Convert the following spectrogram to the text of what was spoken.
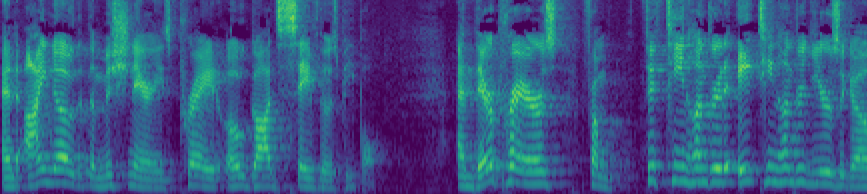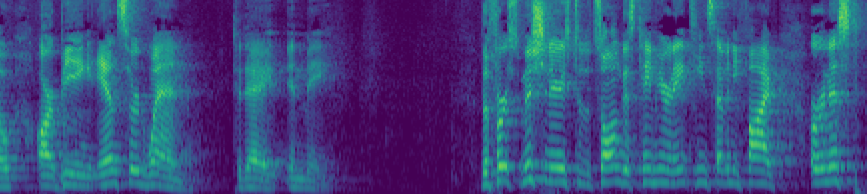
And I know that the missionaries prayed, Oh God, save those people. And their prayers from 1500, 1800 years ago are being answered when? Today, in me. The first missionaries to the Tsongas came here in 1875. Ernest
